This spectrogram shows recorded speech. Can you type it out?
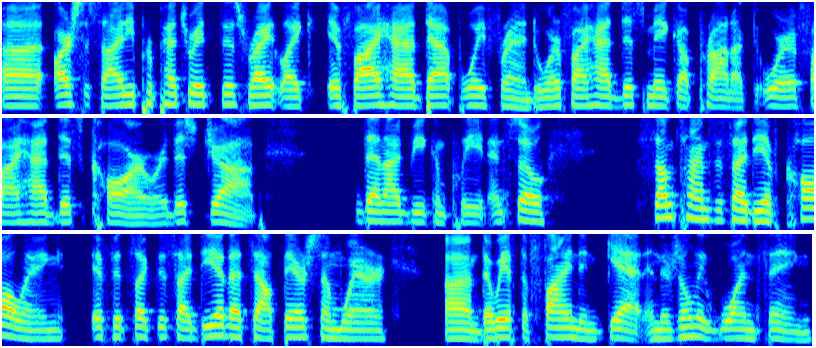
uh, our society perpetuates this, right? Like if I had that boyfriend, or if I had this makeup product, or if I had this car or this job, then I'd be complete. And so sometimes this idea of calling, if it's like this idea that's out there somewhere um, that we have to find and get, and there's only one thing,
